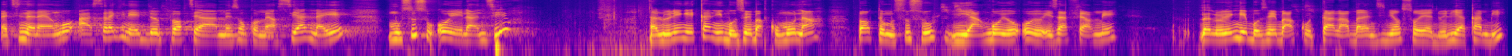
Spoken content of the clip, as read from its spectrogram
na ntina na yango asalaki na deux portes ya maison commerciale na ye. Mosusu oyo elandi na lolenge kani bozoyeba komona porte mosusu yango oyo oyo eza fermé. Na lolenge bozoyeba kotala. Balandi nyonso ya doli ya kambi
